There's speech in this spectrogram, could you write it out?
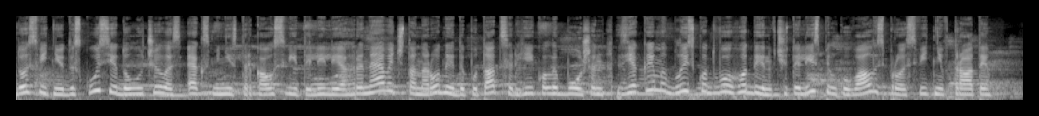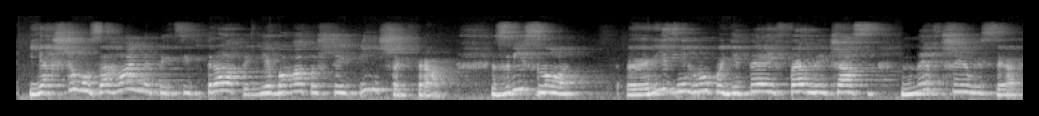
До освітньої дискусії долучилась екс-міністерка освіти Лілія Гриневич та народний депутат Сергій Колебошин, з якими близько двох годин вчителі спілкувались про освітні втрати. Якщо узагальнити ці втрати, є багато ще й інших втрат. Звісно, е, різні групи дітей в певний час не вчилися.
